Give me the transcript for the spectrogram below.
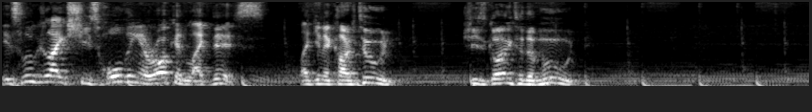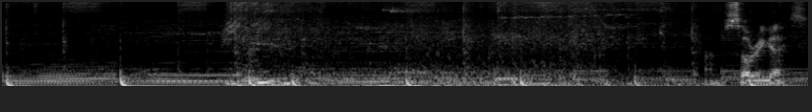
It looks like she's holding a rocket like this. Like in a cartoon. She's going to the moon. I'm sorry, guys.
